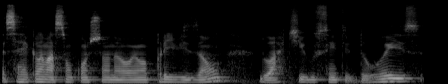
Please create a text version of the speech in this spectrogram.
Essa reclamação constitucional é uma previsão do artigo 102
